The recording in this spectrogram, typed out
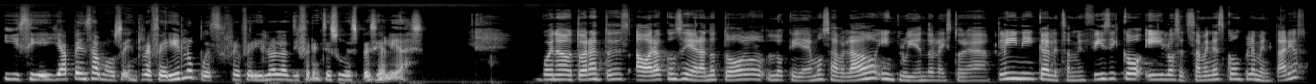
Y si ya pensamos en referirlo, pues referirlo a las diferentes subespecialidades. Bueno, doctora, entonces ahora considerando todo lo que ya hemos hablado, incluyendo la historia clínica, el examen físico y los exámenes complementarios,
